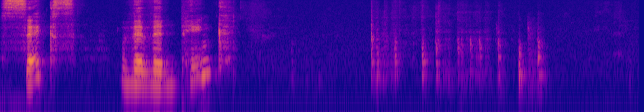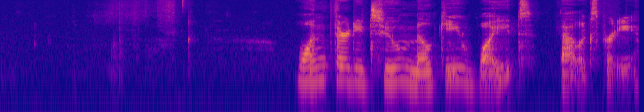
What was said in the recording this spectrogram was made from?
Six Vivid Pink. One thirty two Milky White. That looks pretty.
